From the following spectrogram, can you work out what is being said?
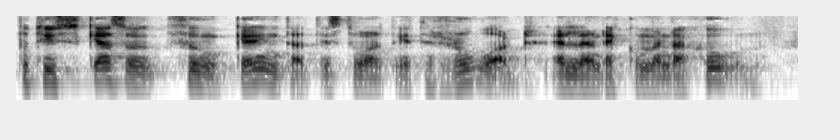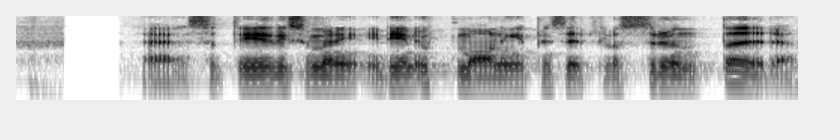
på tyska så funkar det inte att det står att det är ett råd eller en rekommendation. Eh, så det är, liksom en, det är en uppmaning i princip till att strunta i det.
